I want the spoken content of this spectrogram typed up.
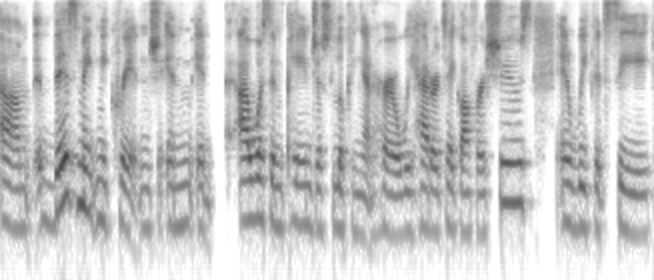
Um, this made me cringe and, I was in pain just looking at her. We had her take off her shoes and we could see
